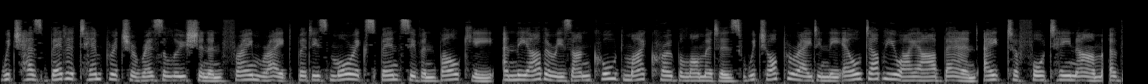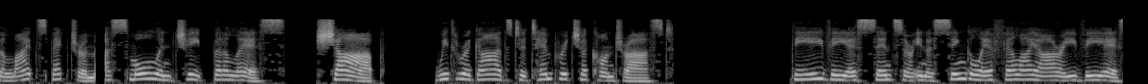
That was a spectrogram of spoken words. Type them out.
which has better temperature resolution and frame rate but is more expensive and bulky, and the other is uncooled microbolometers which operate in the LWIR band 8 to 14 um of the light spectrum, are small and cheap but are less sharp with regards to temperature contrast. The EVS sensor in a single FLIR EVS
